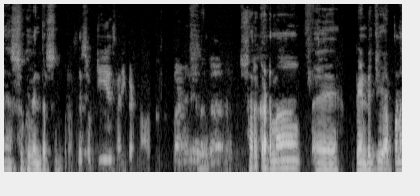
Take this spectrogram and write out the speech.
ਮੈਂ ਸੁਖਵਿੰਦਰ ਸਿੰਘ ਦੱਸੋ ਕੀ ਹੈ ਸਾਰੀ ਘਟਨਾ ਸਰ ਘਟਨਾ ਅਹ, ਪਿੰਡ 'ਚ ਆਪਣਾ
